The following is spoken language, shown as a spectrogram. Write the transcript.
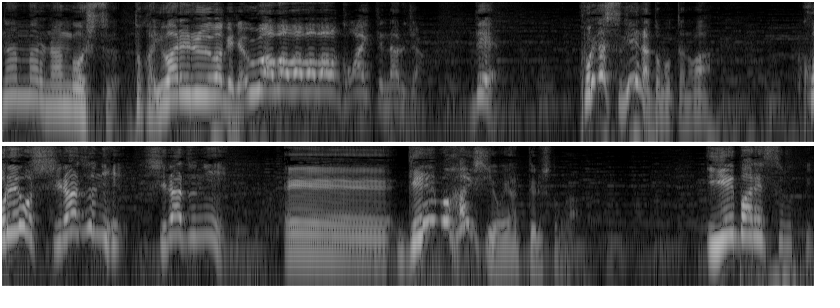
何丸何号室とか言われるわけじゃん。うわわわわわわ怖いってなるじゃん。で、これがすげえなと思ったのは、これを知らずに、知らずに、えー、ゲーム配信をやってる人が、家バレするっていう。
